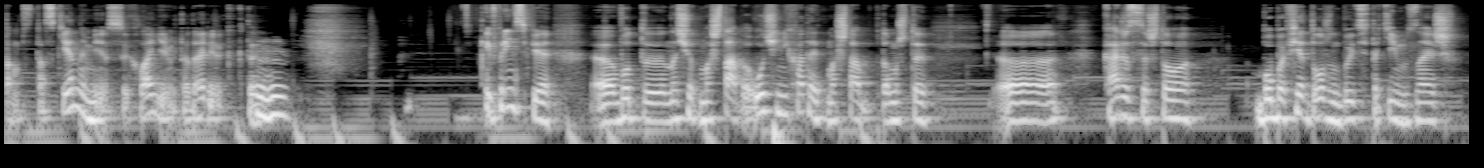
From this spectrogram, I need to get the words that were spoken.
там с таскенами, с их лагерем и так далее, как-то... Угу. И, в принципе, э, вот э, насчет масштаба, очень не хватает масштаба, потому что э, кажется, что Боба Фетт должен быть таким, знаешь, э,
